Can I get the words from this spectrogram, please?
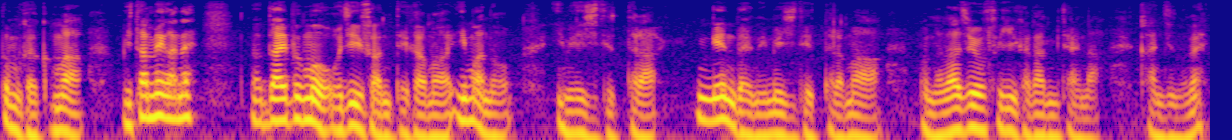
ともかくまあ見た目がねだいぶもうおじいさんっていうかまあ今のイメージで言ったら現代のイメージで言ったらまあ70過ぎかなみたいな感じのね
